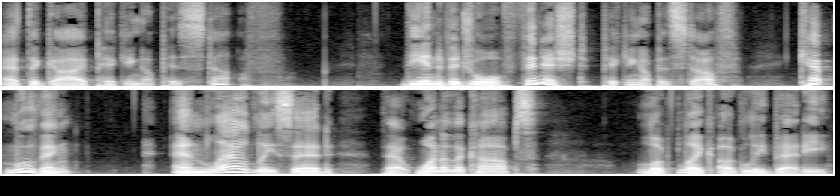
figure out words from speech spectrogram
at the guy picking up his stuff. The individual finished picking up his stuff, kept moving, and loudly said that one of the cops looked like Ugly Betty,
